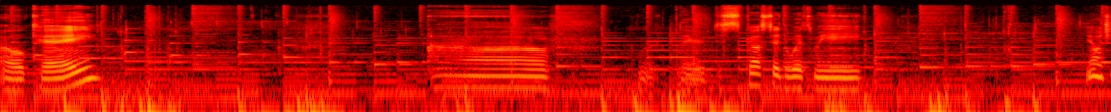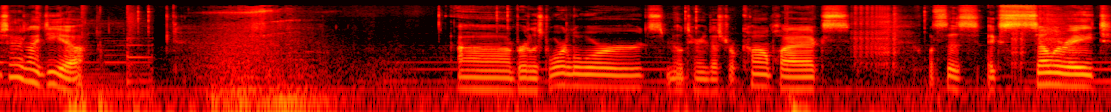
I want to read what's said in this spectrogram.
Okay. Disgusted with me. You know, I just had an idea. Uh, Burlust Warlords, Military Industrial Complex. What's this? Accelerate.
